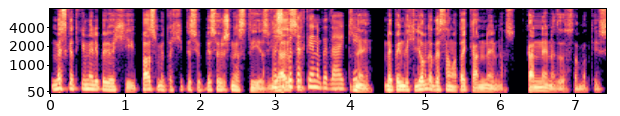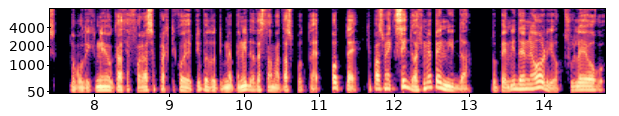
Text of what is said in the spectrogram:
Μέσα στην κατοικημένη περιοχή πας με ταχύτητες οι οποίες θεωρεί είναι αστείες. Να σου πεταχτεί ένα παιδάκι. Ναι. Με 50 χιλιόμετρα δεν σταματάει κανένας. Κανένας δεν θα σταματήσει. Το αποδεικνύω κάθε φορά σε πρακτικό επίπεδο ότι με 50 δεν σταματάς ποτέ. Ποτέ. Και πας με 60, όχι με 50. Το 50 είναι όριο, σου λέει ο,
